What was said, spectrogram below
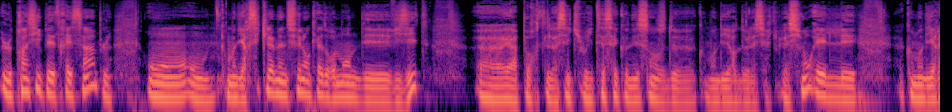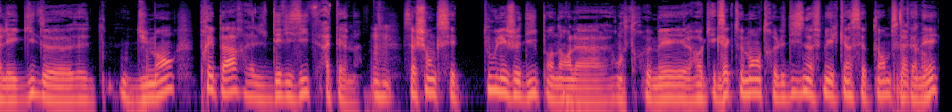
le principe est très simple. On, on comment dire, Cyclamen fait l'encadrement des visites euh, et apporte la sécurité, sa connaissance de comment dire de la circulation, et les comment dire les guides euh, du Mans préparent des visites à thème, mhm. sachant que c'est tous les jeudis pendant la entre mai exactement entre le 19 mai et le 15 septembre cette année.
